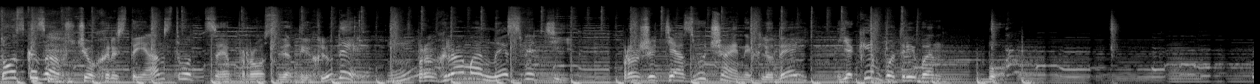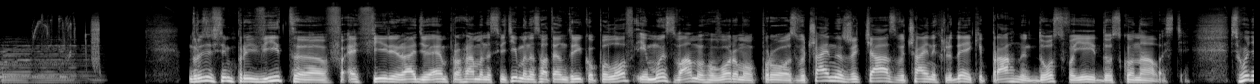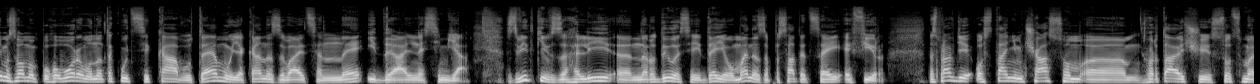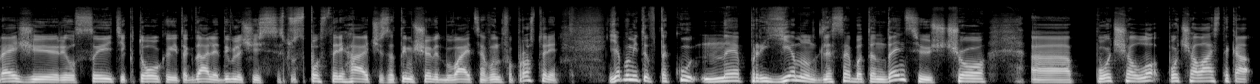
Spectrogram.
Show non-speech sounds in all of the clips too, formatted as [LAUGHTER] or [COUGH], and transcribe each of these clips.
Хто сказав, що християнство це про святих людей? Програма не святі про життя звичайних людей, яким потрібен Бог. Друзі, всім привіт! Е, В ефірі Радіо М програма на світі. Мене звати Андрій Копилов, і ми з вами говоримо про звичайне життя звичайних людей, які прагнуть до своєї досконалості. Сьогодні ми з вами поговоримо на таку цікаву тему, яка називається неідеальна сім'я. Звідки взагалі е, народилася ідея у мене записати цей ефір? Насправді, останнім часом, е, гортаючи соцмережі, рілси, тіктоки і так далі, дивлячись, спостерігаючи за тим, що відбувається в інфопросторі, я помітив таку неприємну для себе тенденцію, що е, почало почалась така.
